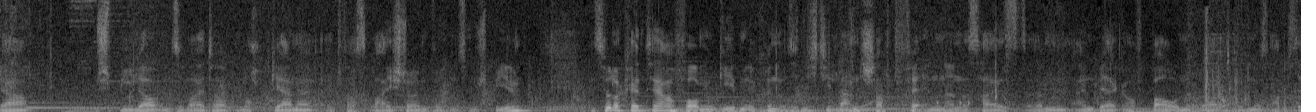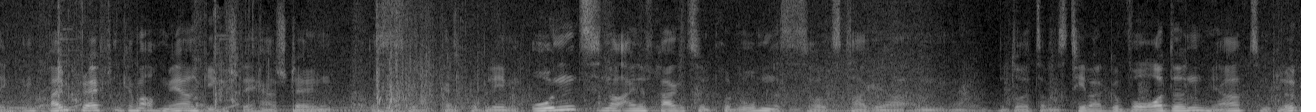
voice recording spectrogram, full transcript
ja, Spieler und so weiter noch gerne etwas beisteuern würden zum Spiel. Es wird auch kein Terraformen geben, ihr könnt also nicht die Landschaft verändern, das heißt ähm, einen Berg aufbauen oder irgendwas absenken. Beim Craften kann man auch mehrere Gegenstände herstellen, das ist wirklich kein Problem. Und noch eine Frage zu den Pronomen, das ist heutzutage ja ein äh, bedeutsames Thema geworden, ja, zum Glück.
